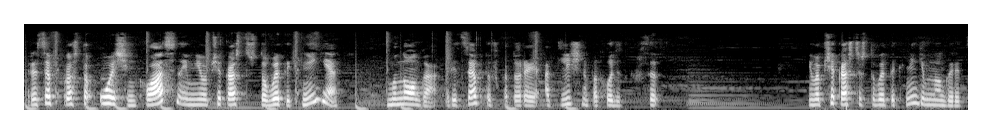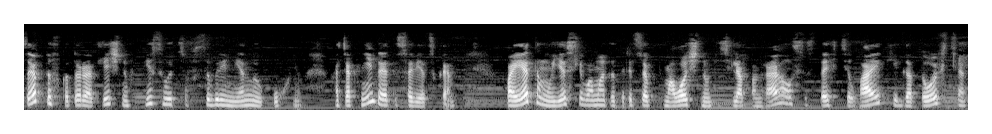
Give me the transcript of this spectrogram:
Рецепт просто очень классный, мне вообще кажется, что в этой книге много рецептов, которые отлично подходят к И вообще кажется, что в этой книге много рецептов, которые отлично вписываются в современную кухню. Хотя книга это советская. Поэтому, если вам этот рецепт молочного киселя понравился, ставьте лайки, готовьте,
